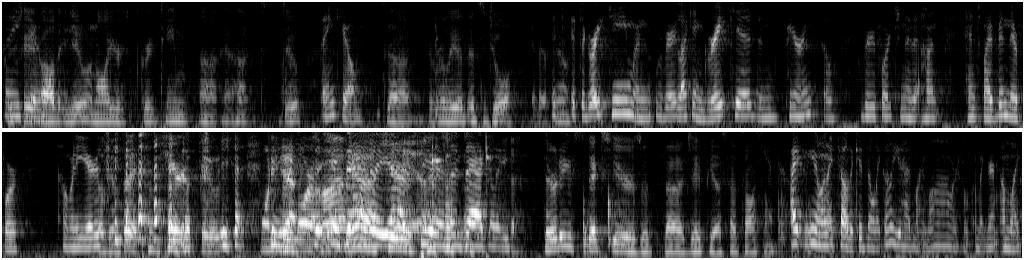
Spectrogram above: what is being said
Thank Appreciate you. all that you and all your great team uh, at Hunt do. Thank you. It's, uh, it really is. It's a jewel. It is. It's, Yeah. it's a great team, and we're very lucky and great kids and parents. So we're very fortunate at Hunt. Hence why I've been there for how many years? I was going to say, cheers to yeah. 23 Yeah. more at Hunt. Exactly. Yeah, Yeah. cheers. Cheers. Exactly. 36 years with uh, JPS. That's awesome. I, you know, and I tell the kids, I'm like, oh, you had my mom or something. My grandma. I'm like,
